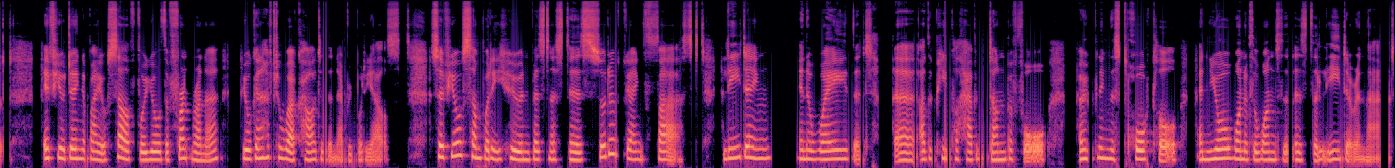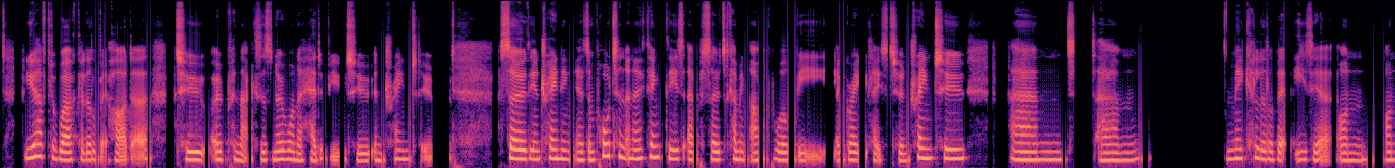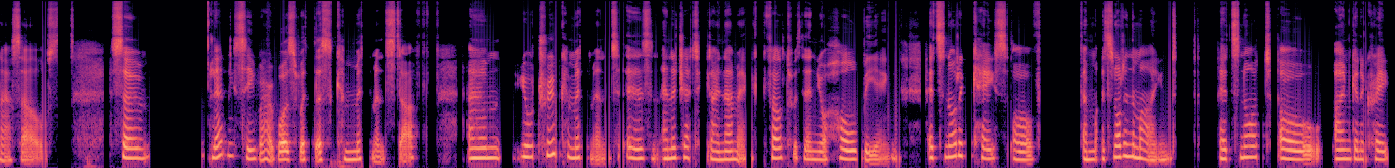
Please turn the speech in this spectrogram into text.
If you're doing it by yourself or you're the front runner, you're going to have to work harder than everybody else. So if you're somebody who in business is sort of going first, leading in a way that uh, other people haven't done before, opening this portal, and you're one of the ones that is the leader in that, you have to work a little bit harder to open that because there's no one ahead of you to entrain to. So the entraining is important, and I think these episodes coming up will be a great place to entrain to and um, make a little bit easier on on ourselves. So let me see where I was with this commitment stuff. Um, your true commitment is an energetic dynamic felt within your whole being. It's not a case of um, it's not in the mind. It's not, oh, I'm going to create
